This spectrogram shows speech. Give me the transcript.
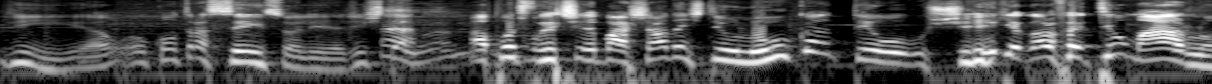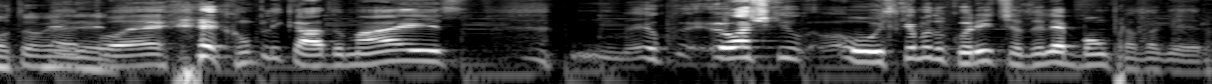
Enfim, é um, um contrassenso ali. A, gente É, tá, mas- a Ponte foi rebaixada, a gente tem o Luca, tem o Sheik e agora vai ter o Marlon também. É, pô, é, é complicado, mas eu, eu acho que o esquema do Corinthians ele é bom pra zagueiro.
